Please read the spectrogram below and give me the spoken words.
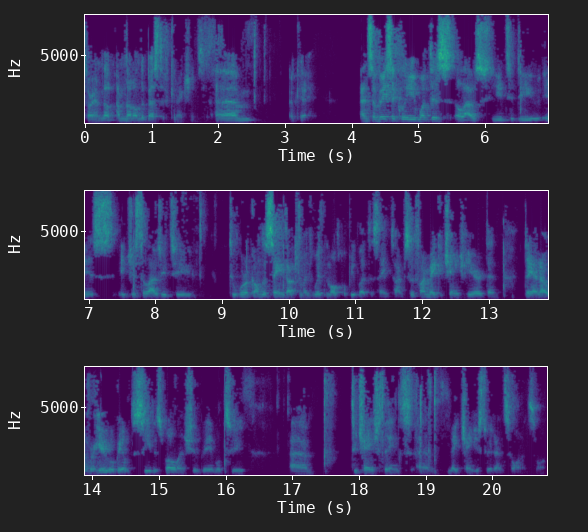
Sorry, I'm not I'm not on the best of connections. Um, okay, and so basically, what this allows you to do is it just allows you to to work on the same document with multiple people at the same time. So if I make a change here, then Diana over here will be able to see it as well, and she'll be able to um, to change things and make changes to it, and so on and so on.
